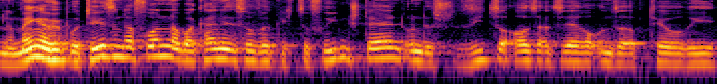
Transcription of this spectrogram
eine Menge Hypothesen davon, aber keine ist so wirklich zufriedenstellend und es sieht so aus, als wäre unsere Theorie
